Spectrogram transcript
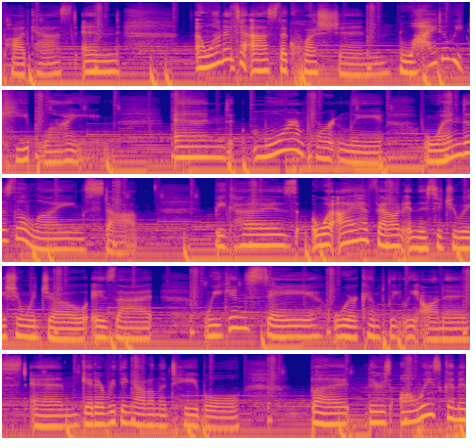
podcast. And I wanted to ask the question why do we keep lying? And more importantly, when does the lying stop? Because what I have found in this situation with Joe is that we can say we're completely honest and get everything out on the table, but there's always going to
